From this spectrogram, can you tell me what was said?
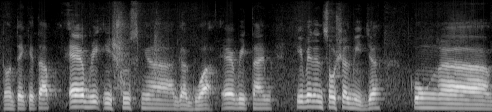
don't take it up. Every issues nga gagwa, every time, even in social media, kung ah,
